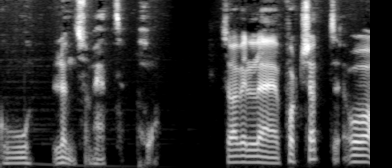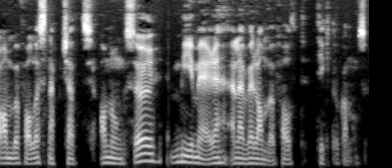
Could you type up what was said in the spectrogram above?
god lønnsomhet på. Så jeg vil eh, fortsette å anbefale Snapchat-annonser mye mer enn jeg vil anbefalt TikTok-annonser.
